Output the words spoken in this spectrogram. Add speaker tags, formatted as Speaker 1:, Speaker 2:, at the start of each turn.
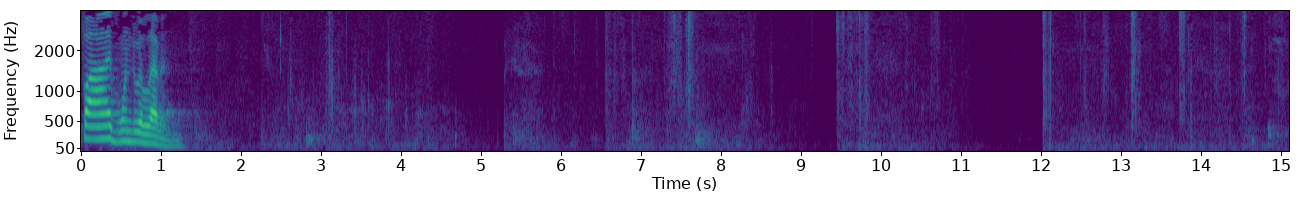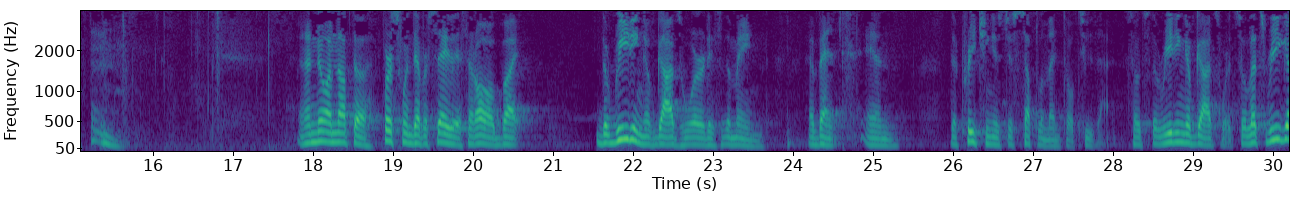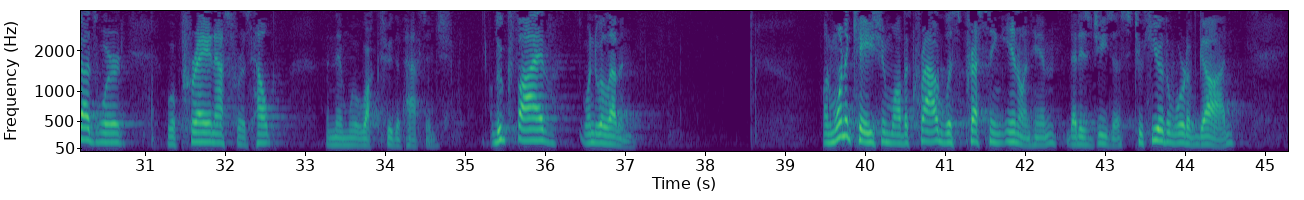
Speaker 1: 5 1 to 11. And I know I'm not the first one to ever say this at all, but the reading of God's Word is the main event, and the preaching is just supplemental to that. So it's the reading of God's Word. So let's read God's Word. We'll pray and ask for His help, and then we'll walk through the passage. Luke 5, 1 to 11. On one occasion, while the crowd was pressing in on him, that is Jesus, to hear the word of God,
